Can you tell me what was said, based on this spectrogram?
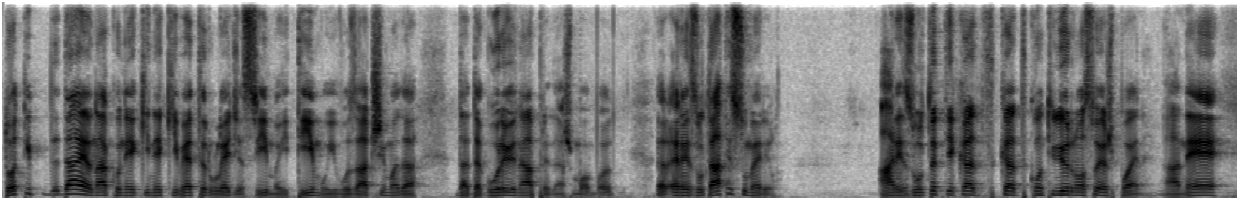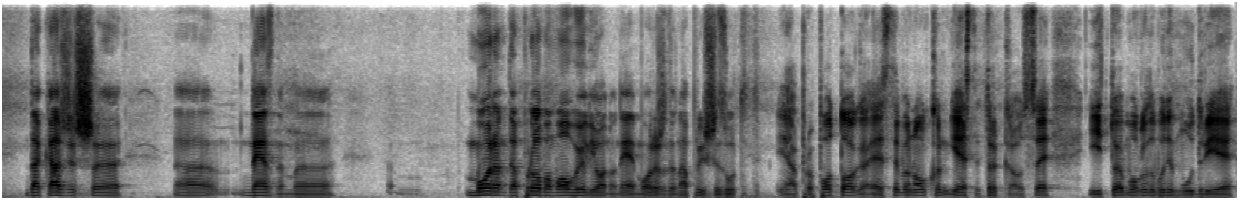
to ti daje onako neki neki vetar u leđa svima i timu i vozačima da da da guraju napred, znaš. Rezultati su merilo. A rezultat je kad kad kontinuirano osvajaš poene, a ne da kažeš uh, uh, ne znam, uh, moram da probam ovo ili ono. Ne, moraš da napraviš rezultat. I apropo toga, Esteban Ocon jeste trkao se i to je moglo da bude mudrije,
